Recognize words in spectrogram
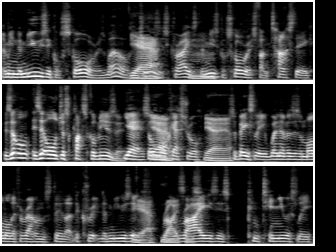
I mean, the musical score as well. Yeah. Jesus Christ, the musical score is fantastic. Is it all? Is it all just classical music? Yeah, it's all Yeah. orchestral. Yeah, yeah. So basically, whenever there's a monolith around, the like the the music Yeah, rises. rises continuously,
